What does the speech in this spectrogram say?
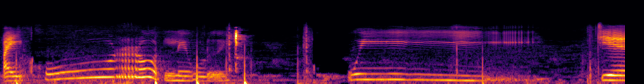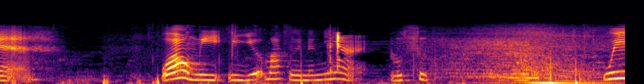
ไปโคตรเร็วเลยวิเจว้าว มีมีเยอะมากเลยนะเนี่ย รู้สึกวิ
